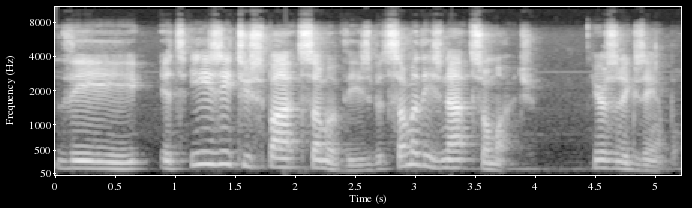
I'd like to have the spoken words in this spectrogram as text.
the it's easy to spot some of these, but some of these not so much. Here's an example.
